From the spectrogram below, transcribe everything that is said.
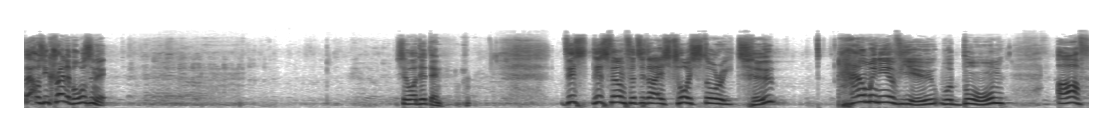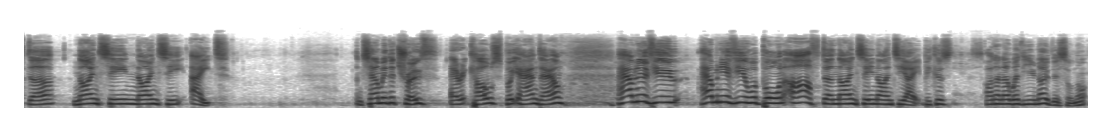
That was incredible, wasn't it? See what I did then? This, this film for today is Toy Story 2. How many of you were born after 1998? And tell me the truth, Eric Coles, put your hand down. How many of you how many of you were born after 1998? Because I don't know whether you know this or not.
